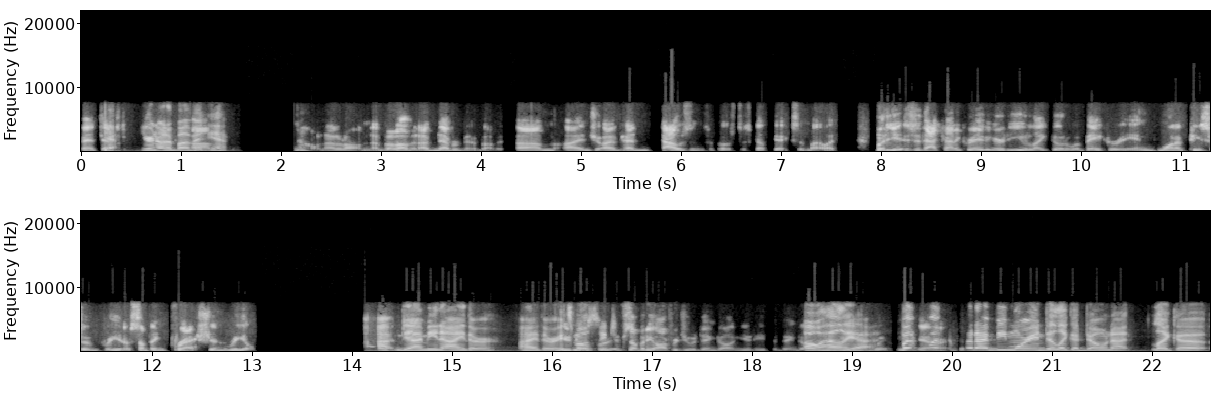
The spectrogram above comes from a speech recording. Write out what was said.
fantastic. You're not above it, Um, yeah. No, not at all. I'm not above it. I've never been above it. Um, I enjoy. I've had thousands of Hostess cupcakes in my life. But is it that kind of craving, or do you like go to a bakery and want a piece of you know something fresh and real? Uh, yeah, I mean either, either. It's You'd go mostly. for- if somebody offered you a ding dong, you'd eat the ding dong. Oh hell yeah! Quick. But but but I'd be more into like a donut, like a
